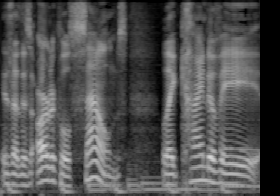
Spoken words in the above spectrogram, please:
is that this article sounds like kind of a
